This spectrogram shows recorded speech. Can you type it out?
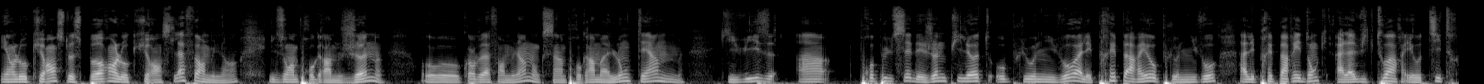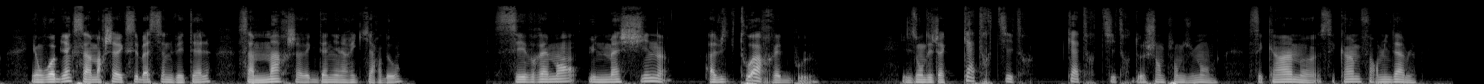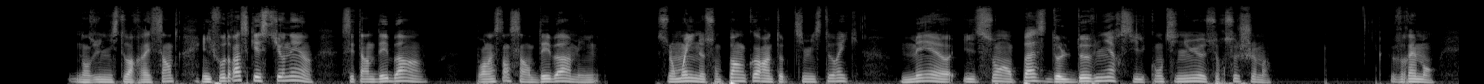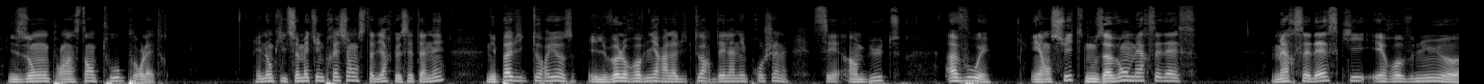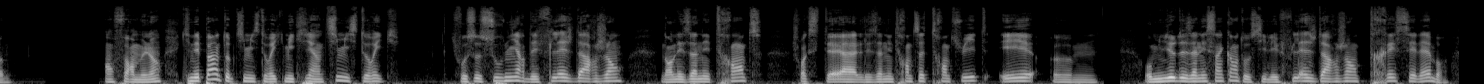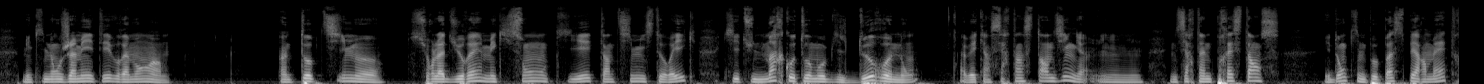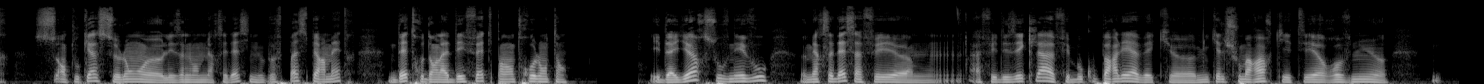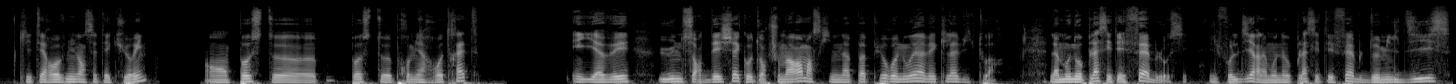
Et en l'occurrence, le sport, en l'occurrence la Formule 1, ils ont un programme jeune au cours de la Formule 1, donc c'est un programme à long terme qui vise à propulser des jeunes pilotes au plus haut niveau, à les préparer au plus haut niveau, à les préparer donc à la victoire et au titre. Et on voit bien que ça a marché avec Sébastien Vettel, ça marche avec Daniel Ricciardo. C'est vraiment une machine à victoire Red Bull. Ils ont déjà 4 titres, 4 titres de champion du monde. C'est quand même, c'est quand même formidable. Dans une histoire récente, il faudra se questionner. Hein. C'est un débat. Hein. Pour l'instant, c'est un débat, mais Selon moi, ils ne sont pas encore un top team historique, mais euh, ils sont en passe de le devenir s'ils continuent sur ce chemin. Vraiment, ils ont pour l'instant tout pour l'être. Et donc ils se mettent une pression, c'est-à-dire que cette année n'est pas victorieuse, et ils veulent revenir à la victoire dès l'année prochaine. C'est un but avoué. Et ensuite, nous avons Mercedes. Mercedes qui est revenu euh, en Formule 1, qui n'est pas un top team historique, mais qui est un team historique. Il faut se souvenir des flèches d'argent dans les années 30, je crois que c'était les années 37-38, et euh, au milieu des années 50 aussi, les flèches d'argent très célèbres, mais qui n'ont jamais été vraiment un, top team euh, sur la durée, mais qui sont, qui est un team historique, qui est une marque automobile de renom, avec un certain standing, une, certaine prestance, et donc il ne peut pas se permettre, en tout cas selon euh, les Allemands de Mercedes, ils ne peuvent pas se permettre d'être dans la défaite pendant trop longtemps. Et d'ailleurs, souvenez-vous, euh, Mercedes a fait, euh, a fait des éclats, a fait beaucoup parler avec Michael Schumacher qui était revenu, qui était revenu dans cette écurie en post, post première retraite. Et il y avait eu une sorte d'échec autour de Schumacher parce qu'il n'a pas pu renouer avec la victoire. La monoplace était faible aussi. Il faut le dire, la monoplace était faible. 2010,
